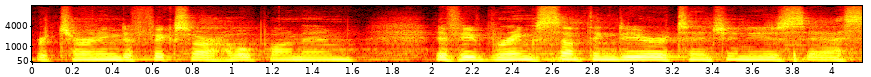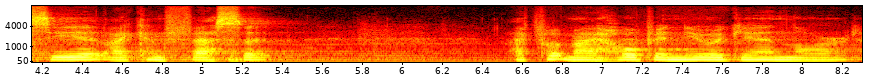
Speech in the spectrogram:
returning to fix our hope on Him. If He brings something to your attention, you just say, I see it, I confess it. I put my hope in you again, Lord.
